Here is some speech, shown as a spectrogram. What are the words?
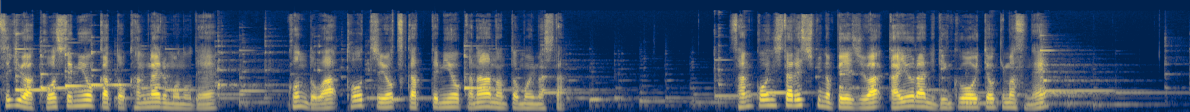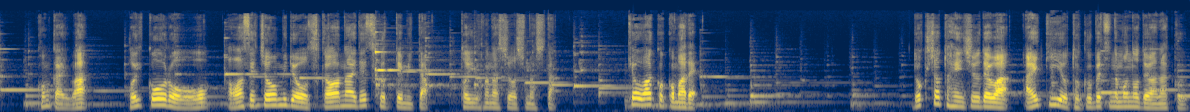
次はこうしてみようかと考えるもので今度はトーチを使ってみようかななんて思いました。参考にしたレシピのページは概要欄にリンクを置いておきますね。今回はホイコーローを合わせ調味料を使わないで作ってみたという話をしました。今日はここまで。読書と編集では IT を特別なものではなく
